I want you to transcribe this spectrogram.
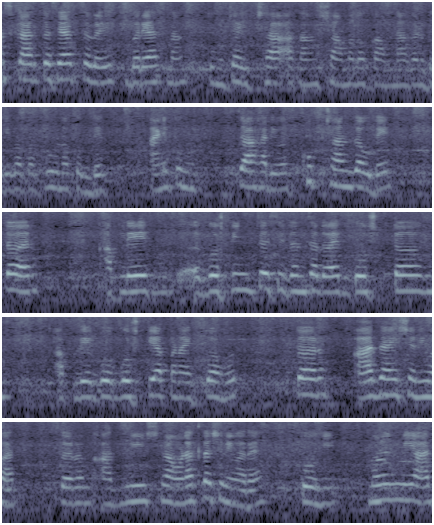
नमस्कार कसे आहात सगळे? बरे आहात ना? तुमच्या इच्छा आकांक्षा मनोकामना गणपती बाबा पूर्ण करू देत आणि तुमचा हा दिवस खूप छान जाऊ दे. तर आपले गोष्टींचं सीझन चालू आहे गोष्ट आपले गो गोष्टी आपण ऐकतो आहोत. तर आज आहे शनिवार. तर आज मी श्रावणातला शनिवार आहे तोही. म्हणून मी आज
